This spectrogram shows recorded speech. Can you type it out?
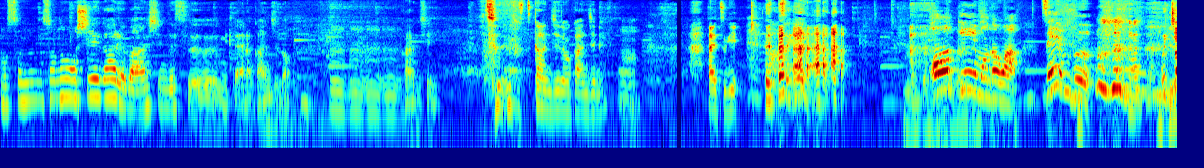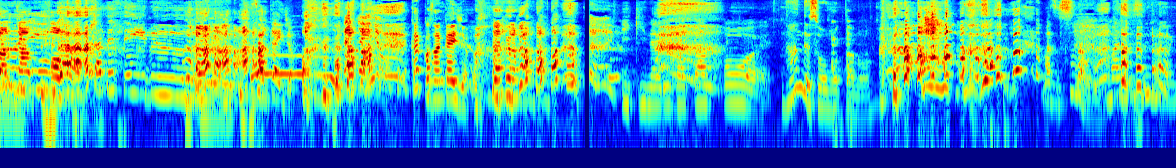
もうそのその教えがあれば安心ですみたいな感じのうんうんうんうん。感じ、感じの感じね。うん、はい次。次。大きいものは全部宇宙人が立てている。3回以上。かっこ3回以上。いきなりバカっぽい。なんでそう思ったの？まず素直に。マジ素直に。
